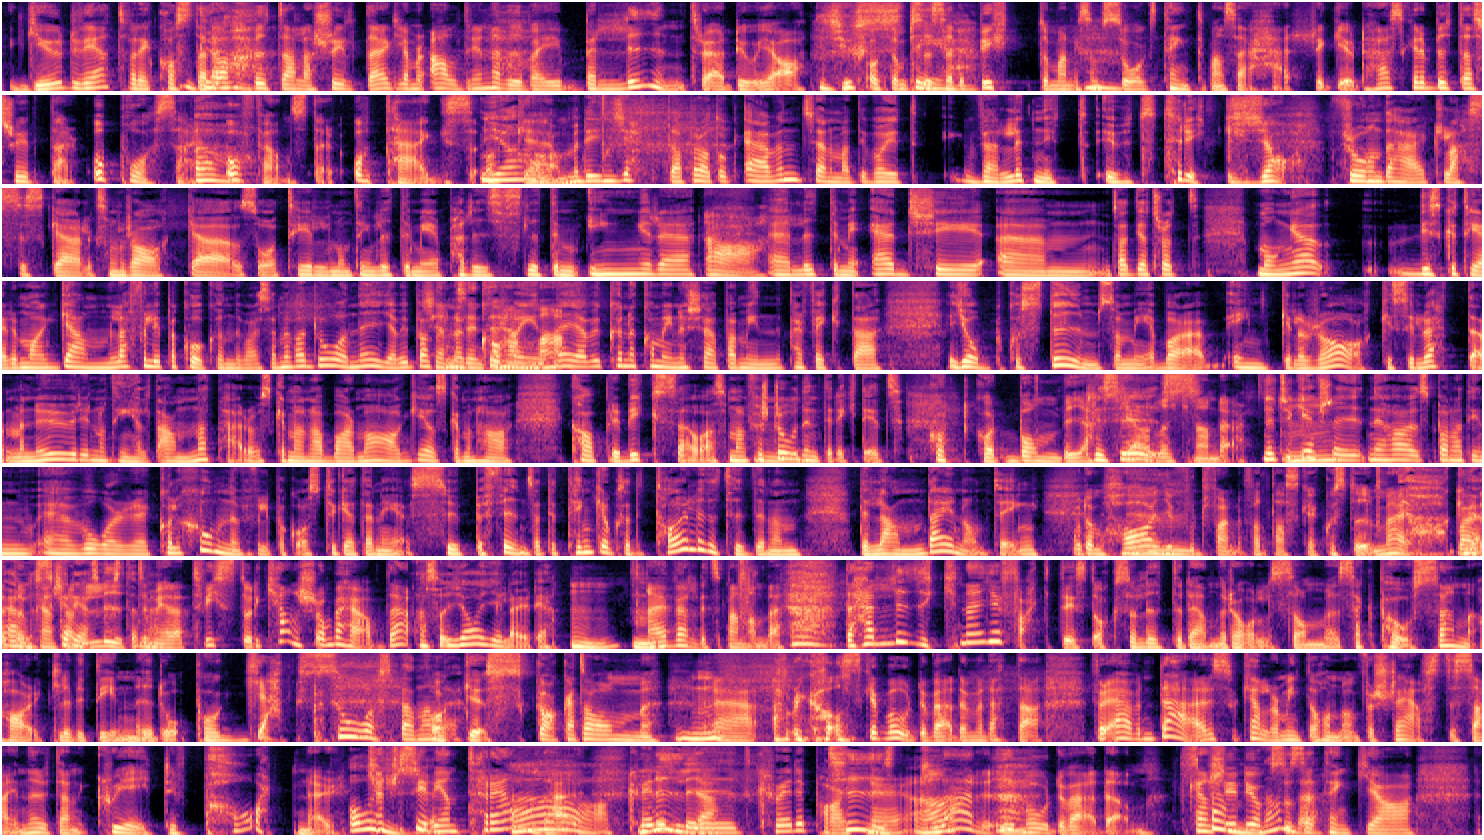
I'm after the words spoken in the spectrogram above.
Gud vet vad det kostade ja. att byta alla skyltar. Glömmer aldrig när vi var i Berlin, tror jag, du och jag. Just och de precis hade bytt och man liksom mm. såg, tänkte man så här, herregud, här ska det bytas skyltar och påsar oh. och fönster och tags. Och, ja, eh, men det är en jätteapparat och även känner man att det var ett väldigt nytt uttryck. Ja. Från det här klassiska, liksom, raka så, till någonting lite mer Paris, lite yngre, ja. eh, lite mer edgy. Um, så att jag tror att många diskuterade många gamla Filippa K-kunder var så här, men vadå, nej, jag vill bara kunna komma in, nej, jag vill kunna komma in och köpa min perfekta jobbkostym som är bara enkel och rak i siluetten. Men nu är det någonting helt annat här och ska man ha bar mage och ska man ha capribyxa och alltså man förstod mm. inte riktigt. Kort, kort bomberjacka och liknande. Nu tycker mm. jag för sig, när jag har spanat in eh, vårkollektionen för Filippa K så tycker jag att den är superfin. Så att jag tänker också att det tar lite tid innan det landar i någonting. Och de har ju um, fortfarande fantastiska kostymer. Ja, bara att de kanske har lite kostymer. mer twist twist och det kanske de behövde. Alltså jag gillar ju det. Mm. Mm. Det är väldigt spännande. Det här liknar ju faktiskt också lite den roll som Zac Posen har klivit in i då på Gap. Så spännande. Och skakat om mm. eh, amerikanska modevärlden med detta. För även där så kallar de inte honom för chefsdesigner utan creative partner. Oj. Kanske ser vi en trend ah, här. Creative Nya lead, creative partner. titlar ah. i modevärlden. Kanske är det också så, tänker jag,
